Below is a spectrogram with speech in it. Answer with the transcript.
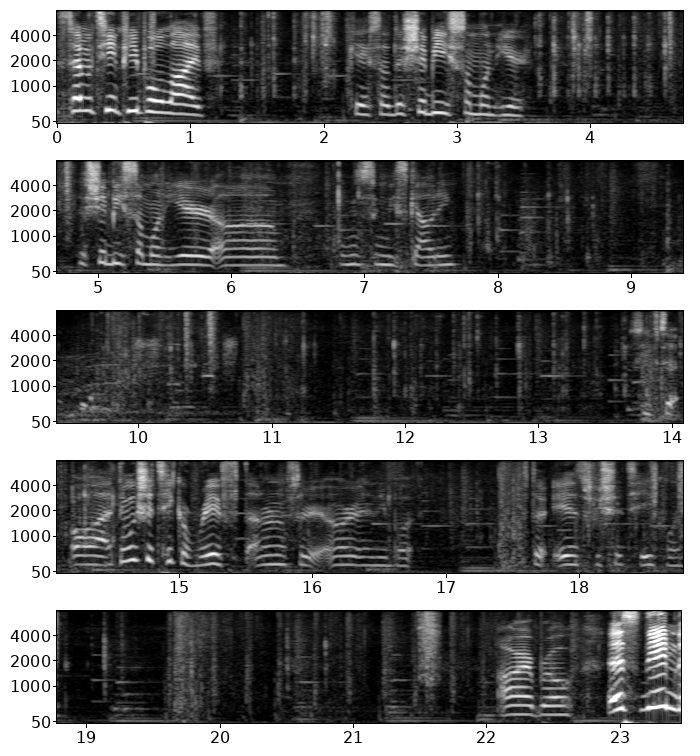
17 people alive. Okay, so there should be someone here. There should be someone here. Um, I'm just gonna be scouting. See if there. Oh, I think we should take a rift. I don't know if there are any, but if there is, we should take one. Alright, bro. Let's name,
